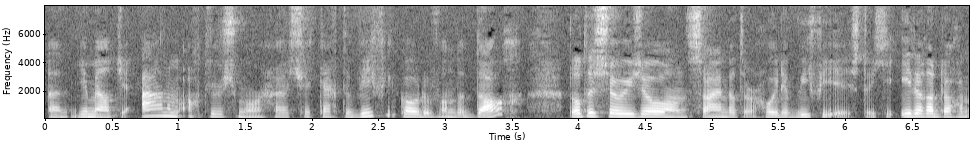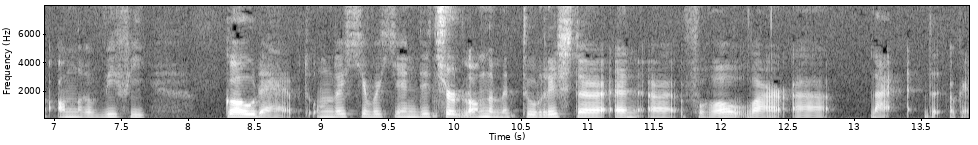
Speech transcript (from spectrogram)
een, je meldt je aan om 8 uur s morgens. Je krijgt de wifi-code van de dag. Dat is sowieso een sign dat er goede wifi is. Dat je iedere dag een andere wifi-code hebt. Omdat je wat je in dit soort landen met toeristen en uh, vooral waar. Uh, nou, oké,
